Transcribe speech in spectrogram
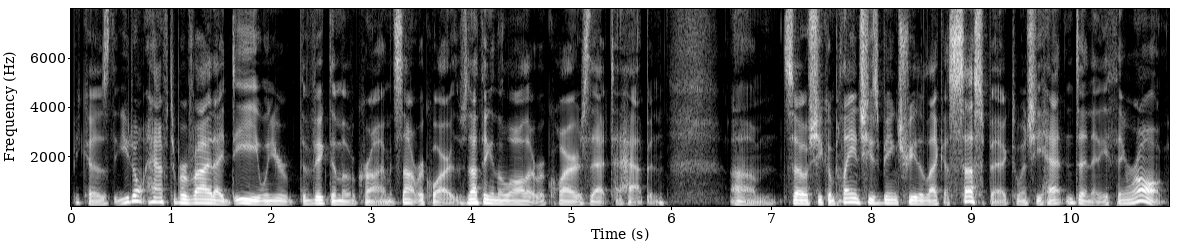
because you don't have to provide ID when you're the victim of a crime. It's not required. There's nothing in the law that requires that to happen. Um, so she complains she's being treated like a suspect when she hadn't done anything wrong.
